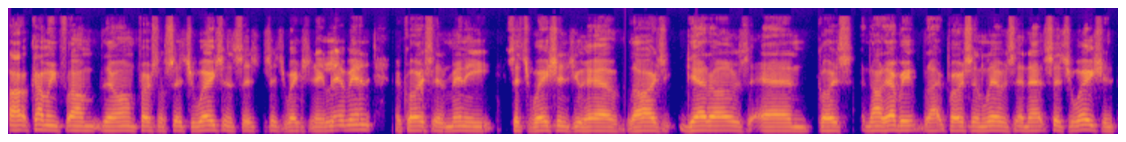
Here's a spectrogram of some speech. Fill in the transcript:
are coming from their own personal situations, situation they live in. Of course, in many situations, you have large ghettos, and of course, not every black person lives in that situation.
